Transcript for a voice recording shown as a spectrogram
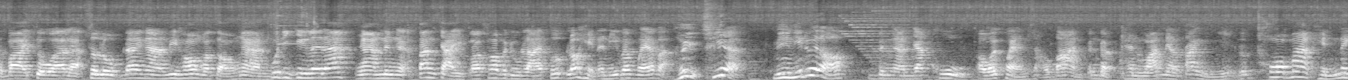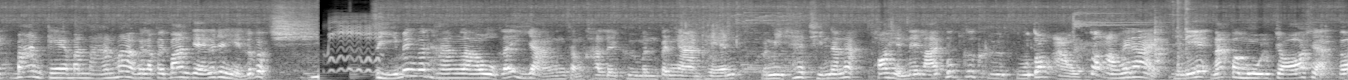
สบายตัวแหละสรุปได้งานที่ห้องมาสองงานพูดจริงๆเลยนะ งานหนึ่งอะตั้งใจเราเข้าไปดูไลฟ์ปุ๊บแล้วเห็นอันนี้แวบๆอะเฮ้ยเชี่ย มีอันนี้ด้วยเหรอ มันเป็นงานยักษ์คู่ เอาไว้แขวนเสาบ้าน เป็นแบบแคนวาสแนวตั้งอย่างนี้ แล้วชอบมาก เห็นในบ้านแกมานานมาก เวลาไปบ้านแกก็จะเห็นแล้วแบบ สีแม่งก็ทางเราและอีกอย่างหนึ่งสำคัญเลยคือมันเป็นงานเพ้นท์มันมีแค่ชิ้นนั้นอะพอเห็นในไลฟ์ปุ๊บก็คือกูต้องเอาต้องเอาให้ได้ ทีนี้นักประมูลจอร์จอะก็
